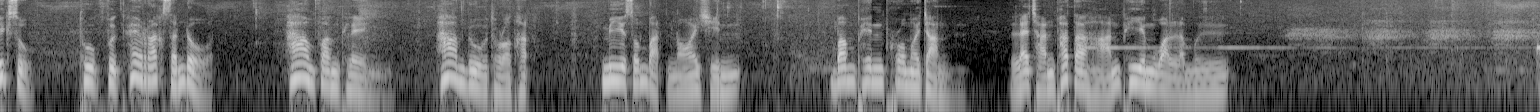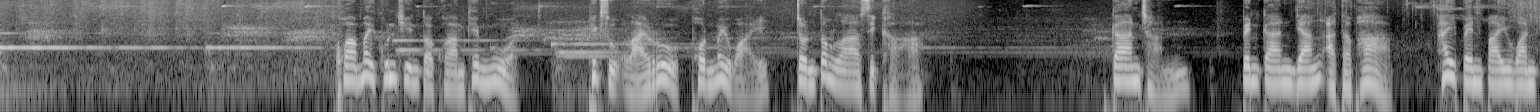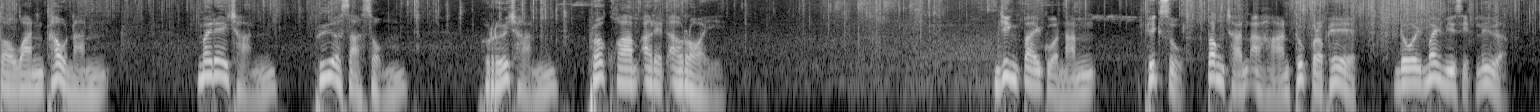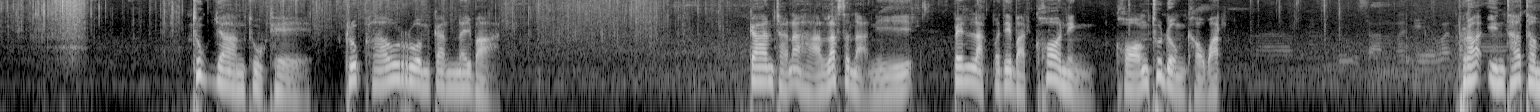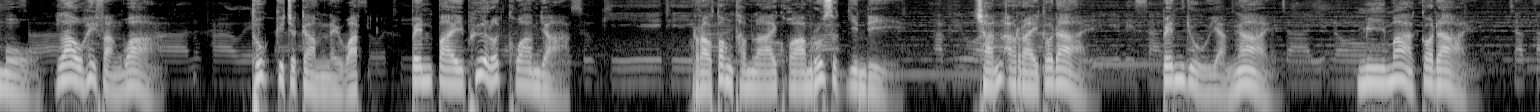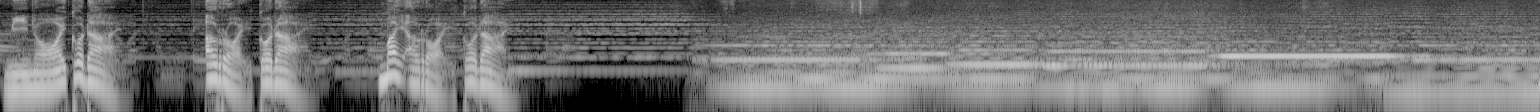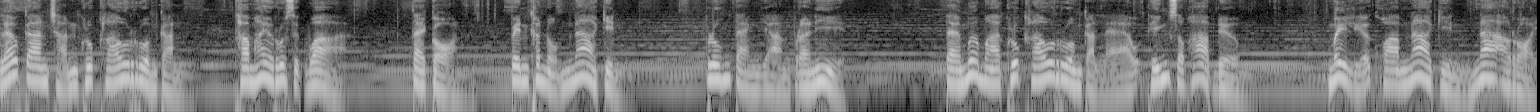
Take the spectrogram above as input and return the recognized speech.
ภิกษุถูกฝึกให้รักสันโดษ ห้ามฟังเพลง ห้ามดูโทรทัศน์ มีสมบัติน้อยชิ้น บำเพ็ญพรหมจรรย์ และฉันพัตตาหารเพียงวันละมือ้อ ความไม่คุ้นชินต่อความเข้มงวด ภิกษุหลายรูปทนไม่ไหวจนต้องลาสิกขา การฉันเป็นการยั้งอัตภาพ ให้เป็นไปวันต่อวันเท่านั้น ไม่ได้ฉันเพื่อสะสม หรือฉันเพราะความอร็ดอร่อย ยิ่งไปกว่านั้น ภิกษุต้องฉันอาหารทุกประเภท โดยไม่มีสิทธิ์เลือก ทุกอย่างถูกเทคลุกเคล้ารวมกันในบาตรการฉันอาหารลักษณะนี้เป็นหลักปฏิบัติข้อหนึ่งของทุดงควัต พระอินทธโมเล่าให้ฟังว่า ทุกกิจกรรมในวัดเป็นไปเพื่อลดความอยาก เราต้องทำลายความรู้สึกยินดี ฉันอะไรก็ได้ เป็นอยู่อย่างง่าย มีมากก็ได้ มีน้อยก็ได้ อร่อยก็ได้ ไม่อร่อยก็ได้ แล้วการฉันคลุกเคล้ารวมกันทำให้รู้สึกว่า แต่ก่อนเป็นขนมน่ากิน ปรุงแต่งอย่างประณีต แต่เมื่อมาคลุกเคล้ารวมกันแล้วทิ้งสภาพเดิม ไม่เหลือความน่ากินน่าอร่อย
